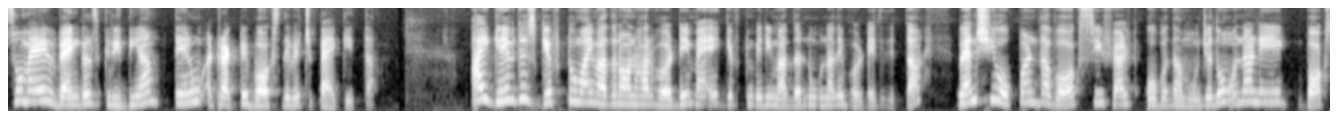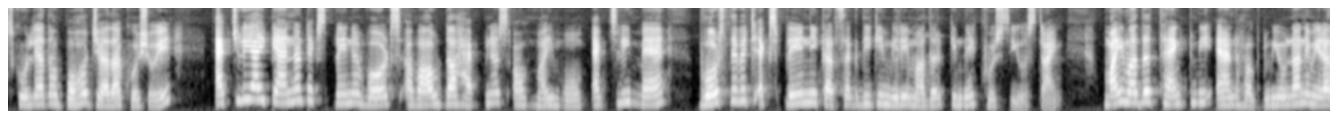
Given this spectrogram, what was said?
so ਮੈਂ ਇਹ ਬੈਂਗਲਸ ਖਰੀਦੀਆਂ ਤੇ ਇਹਨੂੰ ਅਟਰੈਕਟਿਵ ਬਾਕਸ ਦੇ ਵਿੱਚ ਪੈਕ ਕੀਤਾ। I gave this gift to my mother on her birthday ਮੈਂ ਇਹ ਗਿਫਟ ਮੇਰੀ ਮਦਰ ਨੂੰ ਉਹਨਾਂ ਦੇ ਬਰਥਡੇ ਤੇ ਦਿੱਤਾ। When she opened the box she felt over the moon ਜਦੋਂ ਉਹਨਾਂ ਨੇ ਇਹ ਬਾਕਸ ਖੋਲ੍ਹਿਆ ਤਾਂ ਬਹੁਤ ਜ਼ਿਆਦਾ ਖੁਸ਼ ਹੋਏ। Actually I can not explain in words about the happiness of my mum actually ਮੈਂ ਵਰਡਸ ਦੇ ਵਿੱਚ ਐਕਸਪਲੇਨ ਨਹੀਂ ਕਰ ਸਕਦੀ ਕਿ ਮੇਰੇ ਮਦਰ ਕਿੰਨੇ ਖੁਸ਼ ਸੀ ਉਸ time my mother thanked me and hugged me ਉਹਨਾਂ ਨੇ ਮੇਰਾ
